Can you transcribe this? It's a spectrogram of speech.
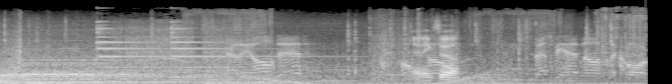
Are they all dead? So. Best be heading on to the core.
